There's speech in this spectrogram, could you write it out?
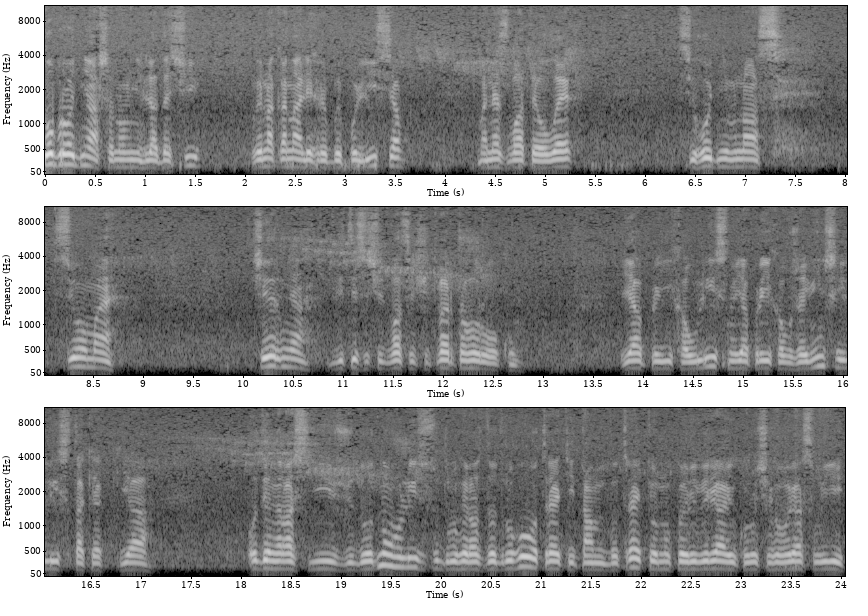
Доброго дня, шановні глядачі. Ви на каналі Гриби Полісся. Мене звати Олег. Сьогодні в нас 7 червня 2024 року. Я приїхав у ліс, ну я приїхав вже в інший ліс, так як я один раз їжджу до одного лісу, другий раз до другого, третій там до третього, ну перевіряю, коротше говоря, свої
